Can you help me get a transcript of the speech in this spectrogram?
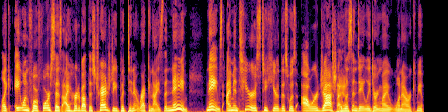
like 8144 says I heard about this tragedy but didn't recognize the name. Names. I'm in tears to hear this was our Josh. I listen daily during my 1-hour commute.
